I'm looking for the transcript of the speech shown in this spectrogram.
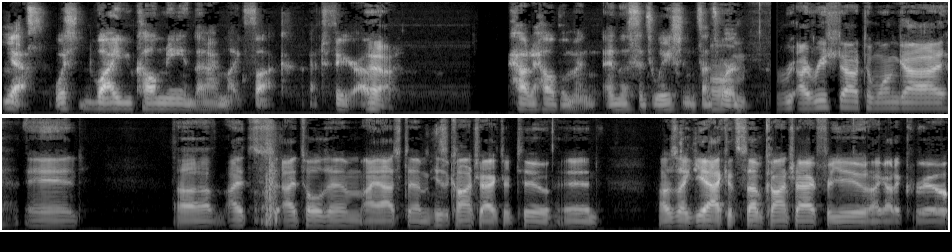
Yes, which is why you call me, and then I'm like, fuck. I have to figure out Yeah. how to help him in, in this situation since we're Um, re- I reached out to one guy and uh, I I told him I asked him he's a contractor too and I was like yeah I could subcontract for you I got a crew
